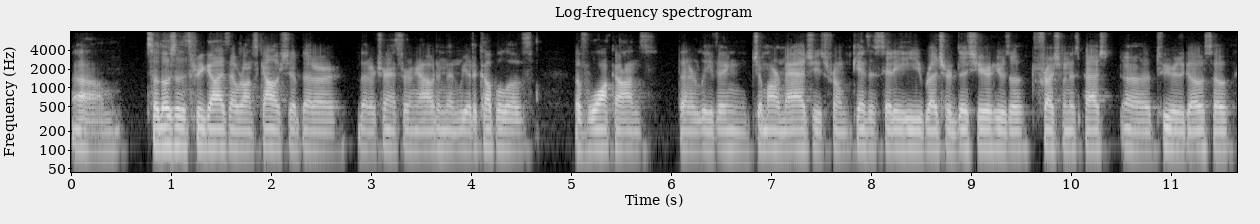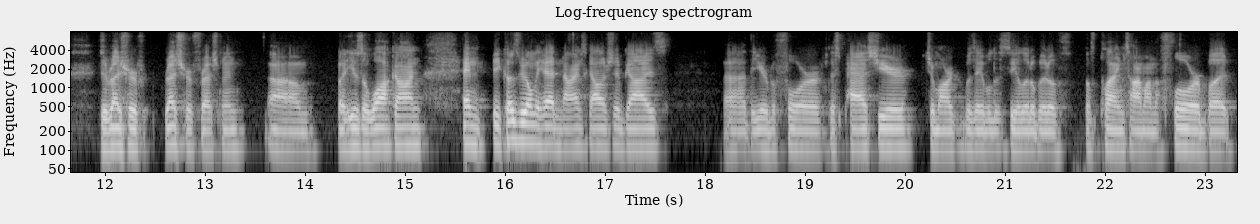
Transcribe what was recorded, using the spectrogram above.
Um, so those are the three guys that were on scholarship that are that are transferring out, and then we had a couple of of walk-ons that are leaving. Jamar Madge, he's from Kansas City. He redshirted this year. He was a freshman this past uh, two years ago, so he's a redshirt redshirt freshman. Um, but he was a walk on, and because we only had nine scholarship guys uh, the year before this past year, Jamar was able to see a little bit of, of playing time on the floor. But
